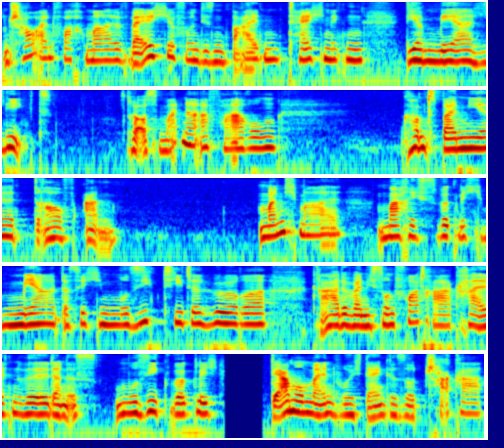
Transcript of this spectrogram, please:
Und schau einfach mal, welche von diesen beiden Techniken dir mehr liegt. So aus meiner Erfahrung kommt es bei mir drauf an. Manchmal mache ich es wirklich mehr, dass ich einen Musiktitel höre. Gerade wenn ich so einen Vortrag halten will, dann ist Musik wirklich der Moment, wo ich denke, so Chaka.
